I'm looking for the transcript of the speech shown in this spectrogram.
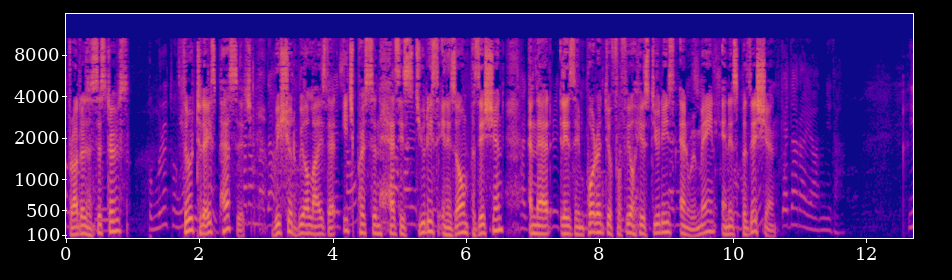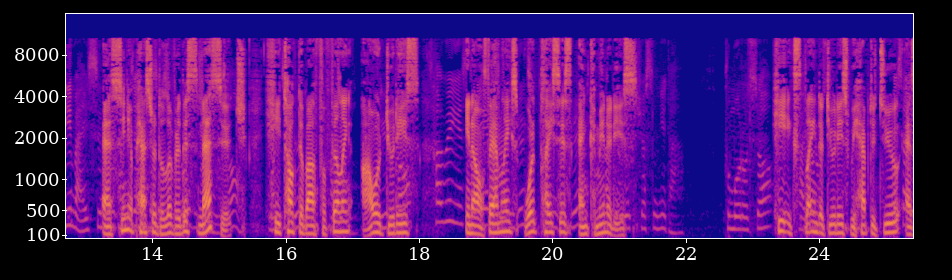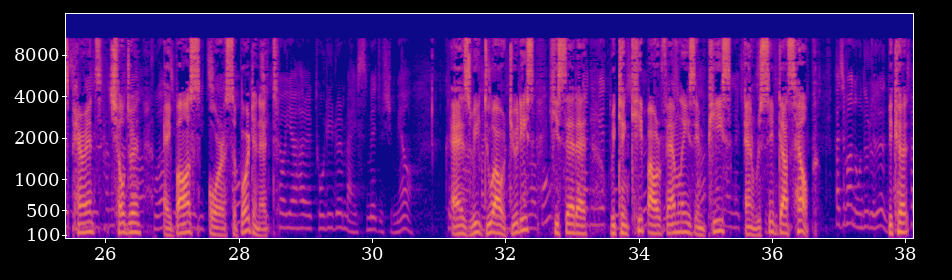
Brothers and sisters, through today's passage, we should realize that each person has his duties in his own position and that it is important to fulfill his duties and remain in his position. As senior pastor delivered this message, he talked about fulfilling our duties in our families, workplaces, and communities. He explained the duties we have to do as parents, children, a boss, or a subordinate. As we do our duties, he said that we can keep our families in peace and receive God's help. Because,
